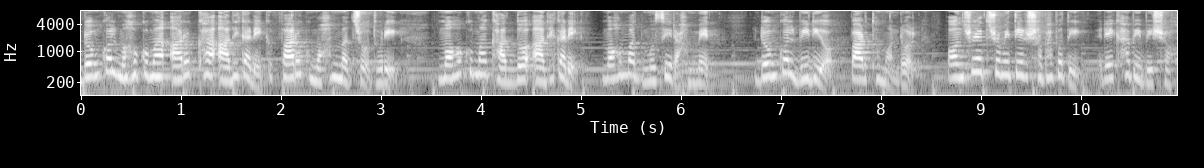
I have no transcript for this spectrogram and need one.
ডোমকল মহকুমা আরক্ষা আধিকারিক ফারুক মোহাম্মদ চৌধুরী, মহকুমা খাদ্য আধিকারিক মোহাম্মদ মুসির আহমেদ, ডোমকল বিডিও পার্থ মণ্ডল পঞ্চায়েত সমিতির সভাপতি রেখা বিবি সহ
